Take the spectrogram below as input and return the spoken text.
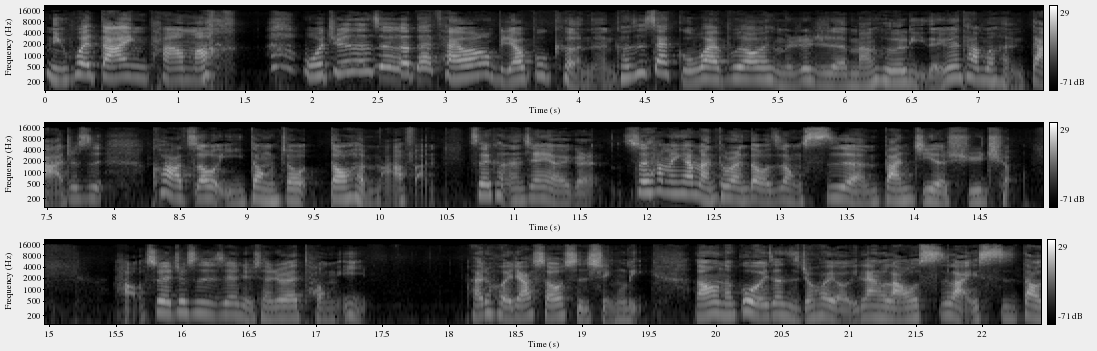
你会答应他吗？我觉得这个在台湾比较不可能，可是在国外不知道为什么就觉得蛮合理的，因为他们很大，就是跨州移动就都很麻烦，所以可能今天有一个人，所以他们应该蛮多人都有这种私人班机的需求。好，所以就是这些女生就会同意。他就回家收拾行李，然后呢，过一阵子就会有一辆劳斯莱斯到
